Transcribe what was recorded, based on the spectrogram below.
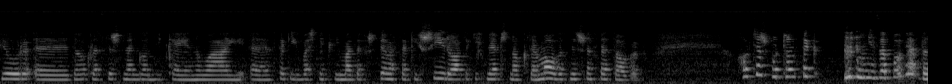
Pure, e, tego klasycznego DKNY, w takich właśnie klimatach, zamiast takich shiro, takich mleczno-kremowych, mleczno-kwiatowych. Chociaż początek nie zapowiada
